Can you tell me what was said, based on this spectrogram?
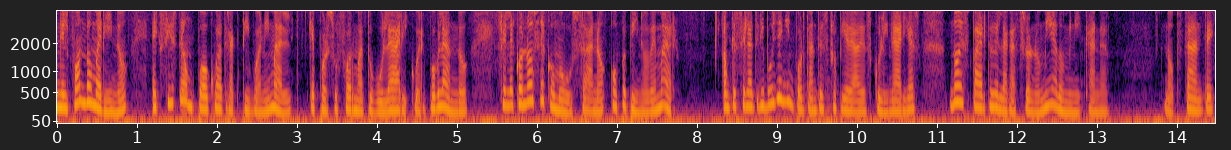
En el fondo marino existe un poco atractivo animal que por su forma tubular y cuerpo blando se le conoce como gusano o pepino de mar. Aunque se le atribuyen importantes propiedades culinarias, no es parte de la gastronomía dominicana. No obstante,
